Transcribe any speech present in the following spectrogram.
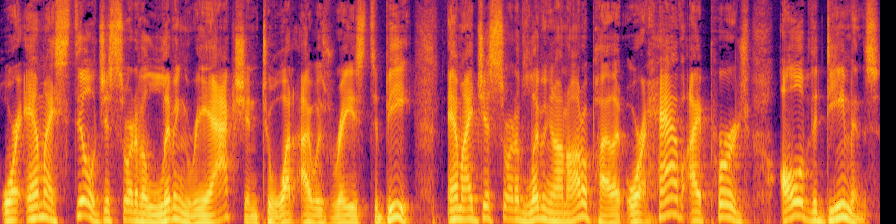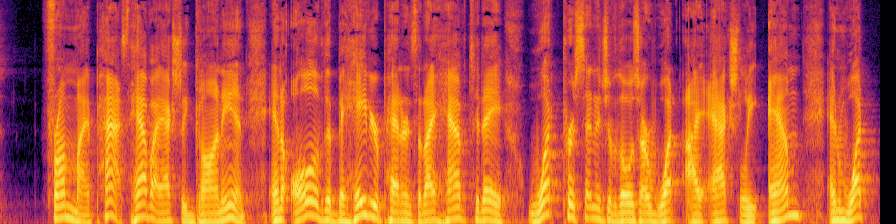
or am I still just sort of a living reaction to what I was raised to be? Am I just sort of living on autopilot, or have I purged all of the demons from my past? Have I actually gone in? And all of the behavior patterns that I have today, what percentage of those are what I actually am, and what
